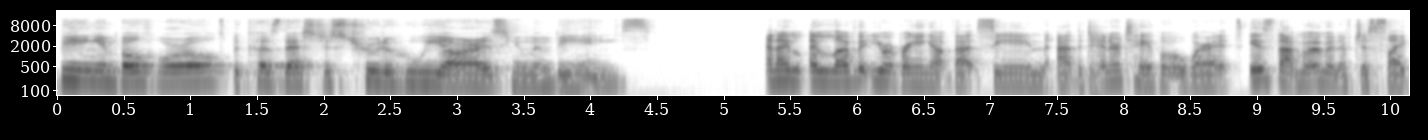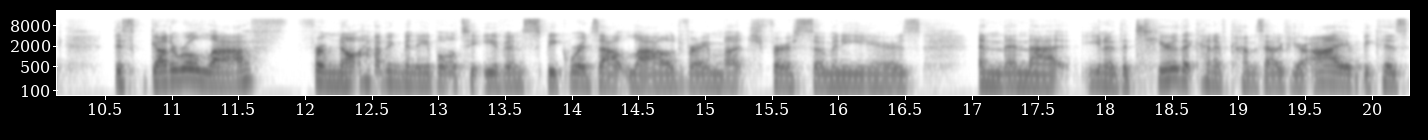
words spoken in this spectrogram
being in both worlds because that's just true to who we are as human beings. And I, I love that you were bringing up that scene at the dinner table where it is that moment of just like this guttural laugh from not having been able to even speak words out loud very much for so many years and then that you know the tear that kind of comes out of your eye because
